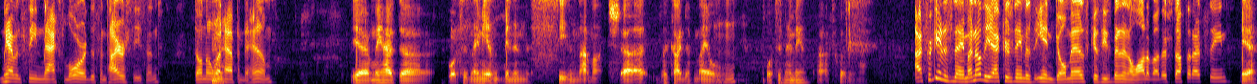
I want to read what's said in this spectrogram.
we haven't seen Max Lord this entire season. Don't know what Hmm. happened to him. Yeah, and we had uh, what's his name? He hasn't been in this season that much. Uh, the kind of male. hmm What's his name again? Uh, I forgot his name. I forget his name. I know the actor's name is Ian Gomez because he's been in a lot of other stuff that I've seen. Yeah,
